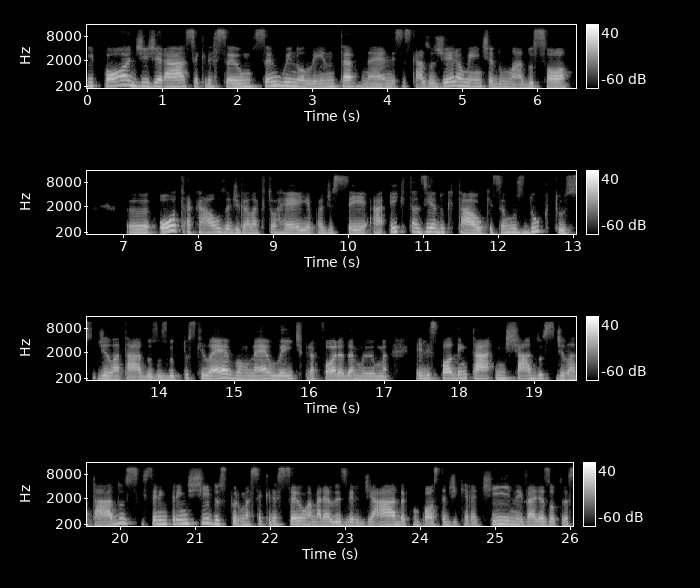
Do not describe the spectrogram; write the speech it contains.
e pode gerar secreção sanguinolenta, né? Nesses casos, geralmente é de um lado só. Uh, outra causa de galactorreia pode ser a ectasia ductal, que são os ductos dilatados, os ductos que levam né, o leite para fora da mama. Eles podem estar tá inchados, dilatados e serem preenchidos por uma secreção amarelo esverdeada, composta de queratina e várias outras,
